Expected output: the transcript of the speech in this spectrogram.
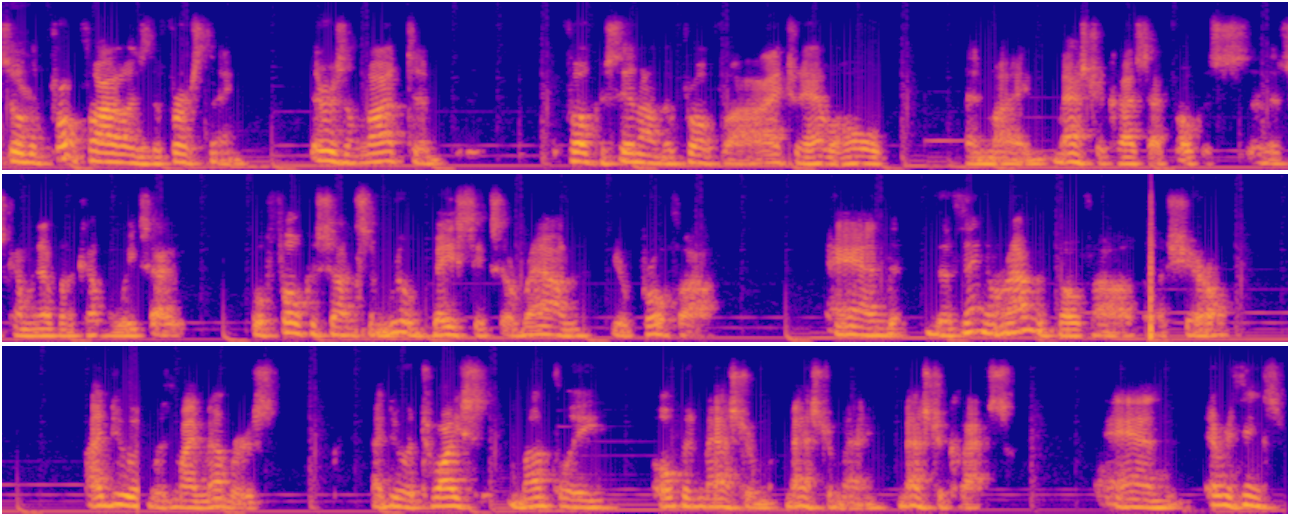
So the profile is the first thing. There is a lot to focus in on the profile. I actually have a whole in my master class I focus that's coming up in a couple weeks, I will focus on some real basics around your profile. And the thing around the profile, uh, Cheryl, I do it with my members. I do a twice monthly open master mastermind master class, and everything's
